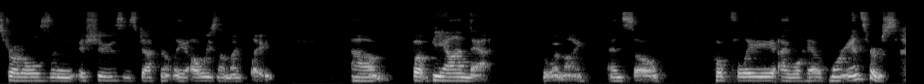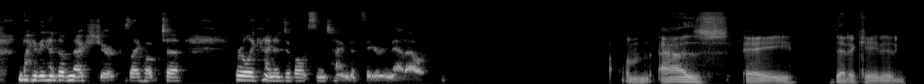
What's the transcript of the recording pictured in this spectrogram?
struggles and issues is definitely always on my plate. Um, but beyond that, who am I? And so hopefully I will have more answers by the end of next year because I hope to really kind of devote some time to figuring that out. Um, as a dedicated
